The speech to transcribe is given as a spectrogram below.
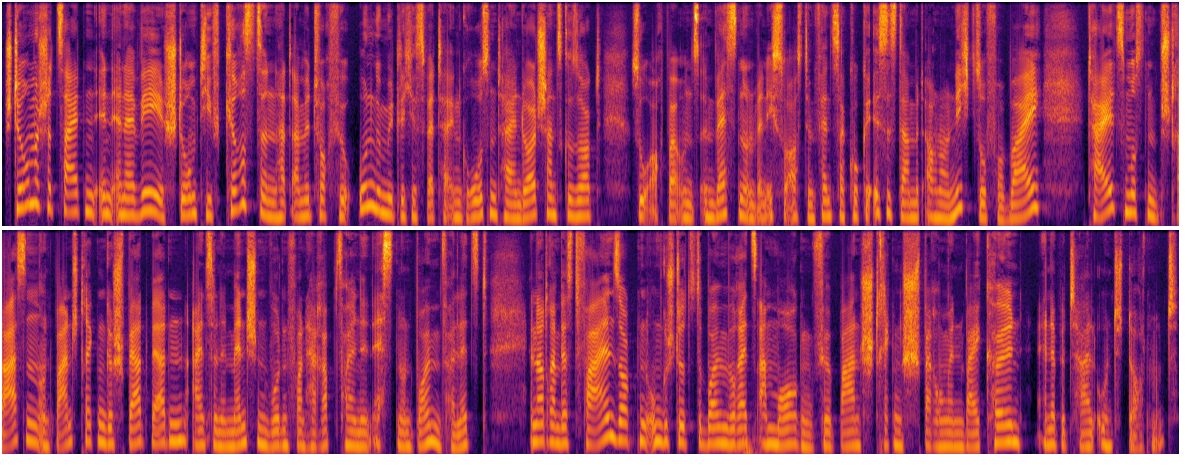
Stürmische Zeiten in NRW. Sturmtief Kirsten hat am Mittwoch für ungemütliches Wetter in großen Teilen Deutschlands gesorgt, so auch bei uns im Westen. Und wenn ich so aus dem Fenster gucke, ist es damit auch noch nicht so vorbei. Teils mussten Straßen und Bahnstrecken gesperrt werden. Einzelne Menschen wurden von herabfallenden Ästen und Bäumen verletzt. In Nordrhein-Westfalen sorgten umgestürzte Bäume bereits am Morgen für Bahnstreckensperrungen bei Köln, Ennepetal und Dortmund.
